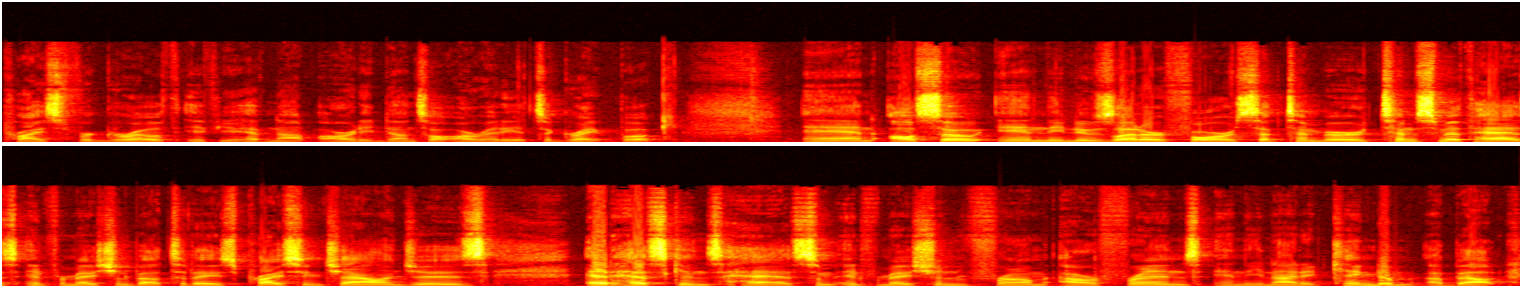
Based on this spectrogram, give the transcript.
Price for Growth, if you have not already done so already. It's a great book. And also in the newsletter for September, Tim Smith has information about today's pricing challenges. Ed Heskins has some information from our friends in the United Kingdom about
